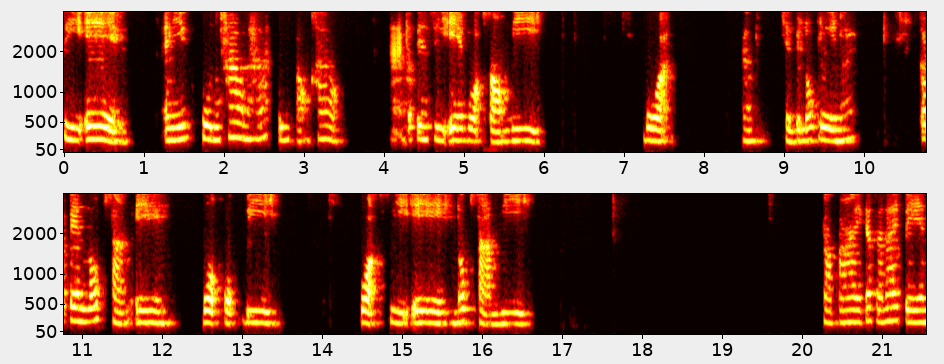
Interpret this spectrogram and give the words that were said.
4a อันนี้คูณเข้านะคะคูณ2เข้าอ่าก็เป็น 4a บวก 2b บวกเขียนเป็นลบเลยนะ ก็เป็นลบ 3a บวก 6b บวก 4a ลบ 3b ต่อไปก็จะได้เป็น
